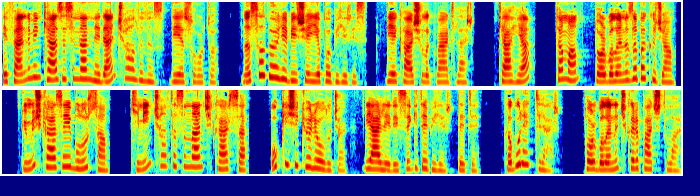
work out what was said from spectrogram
efendimin kasesinden neden çaldınız diye sordu. Nasıl böyle bir şey yapabiliriz diye karşılık verdiler. Kahya tamam torbalarınıza bakacağım. Gümüş kaseyi bulursam kimin çantasından çıkarsa o kişi köle olacak. Diğerleri ise gidebilir dedi. Kabul ettiler. Torbalarını çıkarıp açtılar.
